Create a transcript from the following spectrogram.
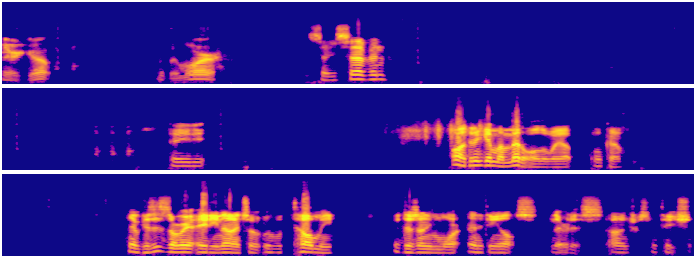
There you go. A little bit more. 77. 80. Oh, I didn't get my metal all the way up. Okay. Yeah, because this is already at 89, so it would tell me if there's any more, anything else. There it is. Iron transmutation.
